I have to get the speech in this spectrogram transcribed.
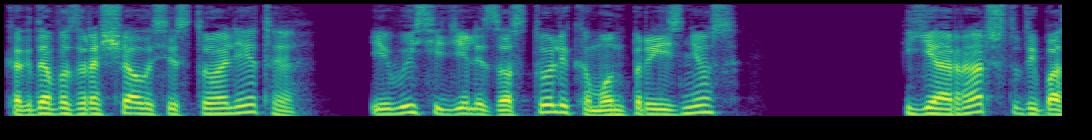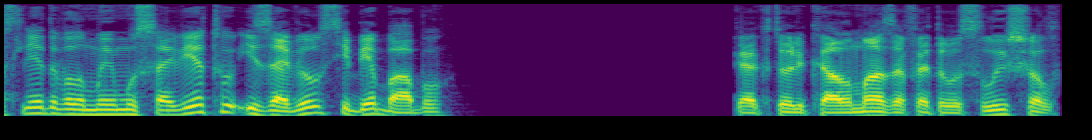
Когда возвращалась из туалета, и вы сидели за столиком, он произнес, «Я рад, что ты последовал моему совету и завел себе бабу». Как только Алмазов это услышал,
